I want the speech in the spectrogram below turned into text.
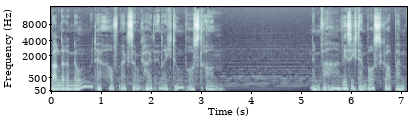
Wandere nun mit der Aufmerksamkeit in Richtung Brustraum. Nimm wahr, wie sich dein Brustkorb beim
